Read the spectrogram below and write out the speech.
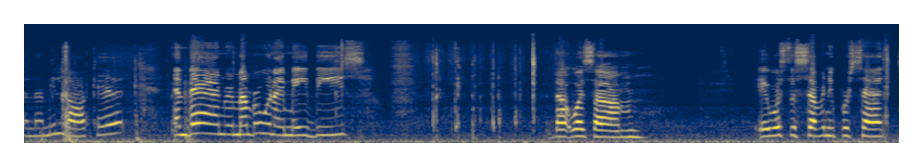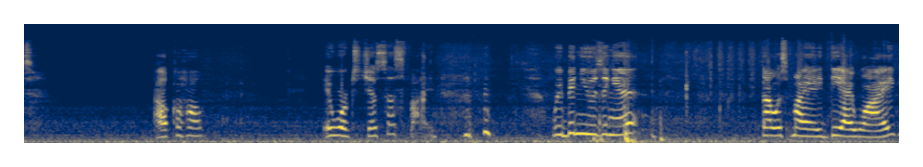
let me lock it. And then remember when I made these? That was um it was the 70 percent alcohol. It works just as fine. We've been using it. That was my DIY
